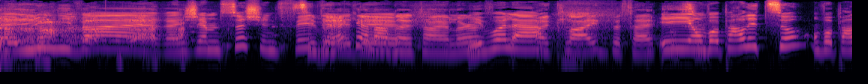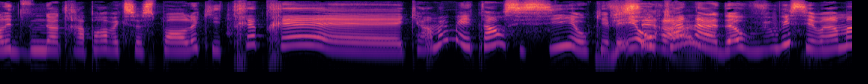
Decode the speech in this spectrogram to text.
euh, l'univers. J'aime ça. Je suis une fille C'est de... vrai qu'elle a l'air d'un Tyler? Et voilà. Un Clyde, peut-être. Et aussi. on va parler de ça. On va parler de notre rapport avec ce sport-là qui est très, très, euh, quand même intense ici au Québec. Et au. Canada. Oui, c'est vraiment.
